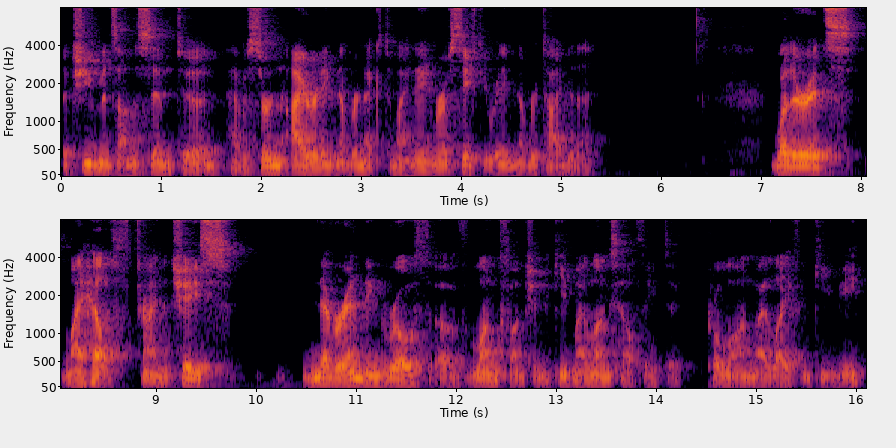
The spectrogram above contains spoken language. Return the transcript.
achievements on the sim, to have a certain iRating number next to my name or a safety rating number tied to that. Whether it's my health, trying to chase never ending growth of lung function to keep my lungs healthy, to prolong my life and keep me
